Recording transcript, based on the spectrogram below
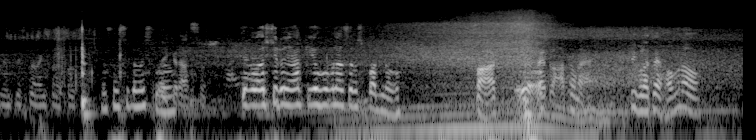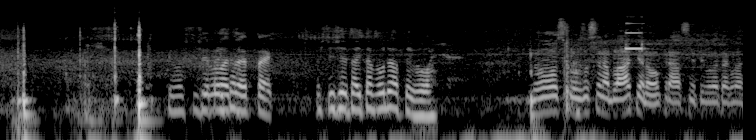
My, jsme venku na kolce. Já jsem si to To je myslel. krása. Ty vole, ještě do nějakého hovna jsem spadnul. Fakt? Jo. To je bláto, ne? Ty vole, to je hovno. Ty vole, ještě, Ty vole, tady to ta, je pek. ještě, že je tady ta voda, ty vole. No, sklouzl se na blátě, no, krásně, ty vole, takhle.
